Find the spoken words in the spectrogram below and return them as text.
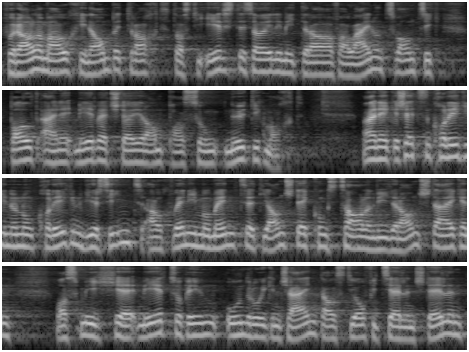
vor allem auch in Anbetracht, dass die erste Säule mit der AV 21 bald eine Mehrwertsteueranpassung nötig macht. Meine geschätzten Kolleginnen und Kollegen, wir sind, auch wenn im Moment die Ansteckungszahlen wieder ansteigen, was mich äh, mehr zu beunruhigen scheint als die offiziellen Stellen,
